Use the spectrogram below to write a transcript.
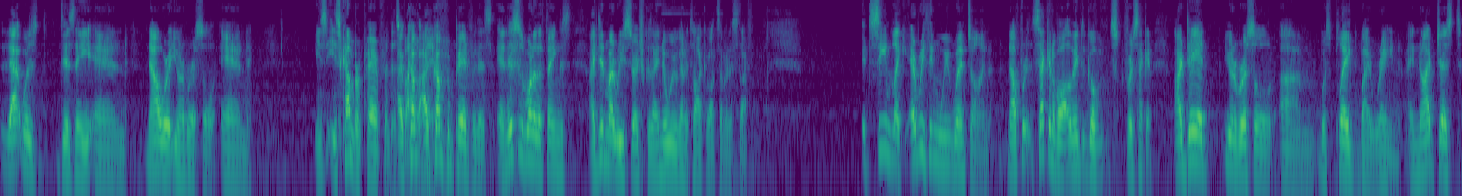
that was Disney, and now we're at Universal, and He's he's come prepared for this. I've come I've come prepared for this, and this is one of the things I did my research because I knew we were going to talk about some of this stuff. It seemed like everything we went on. Now, for second of all, let me go for a second. Our day at Universal um, was plagued by rain, and not just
